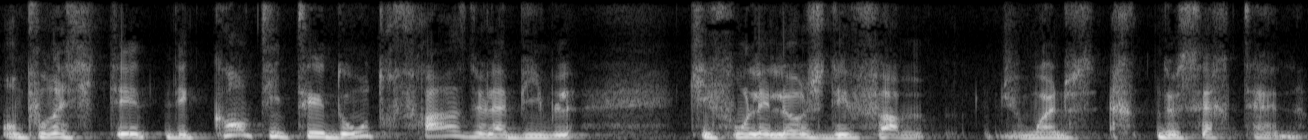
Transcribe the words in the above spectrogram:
On pourrait citer des quantités d'autres phrases de la Bible qui font l'éloge des femmes, du moins de certaines.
